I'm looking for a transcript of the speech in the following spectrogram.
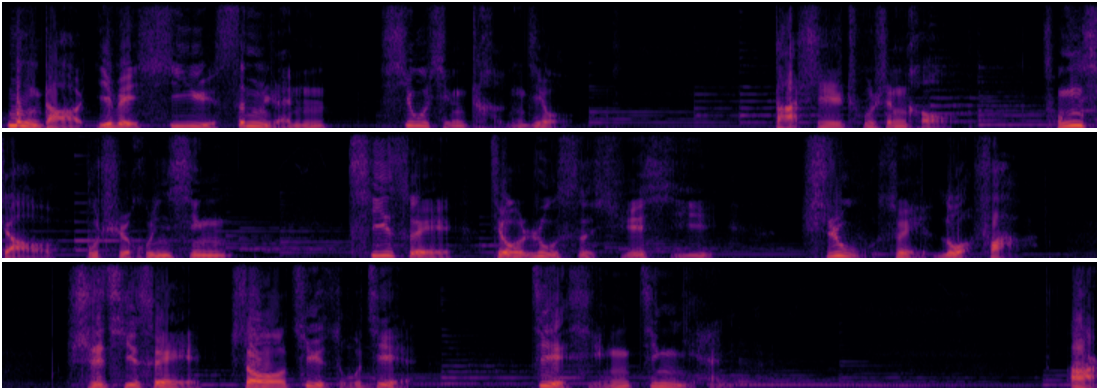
梦到一位西域僧人修行成就。大师出生后，从小不吃荤腥，七岁就入寺学习。十五岁落发，十七岁受具足戒，戒行精严。二，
